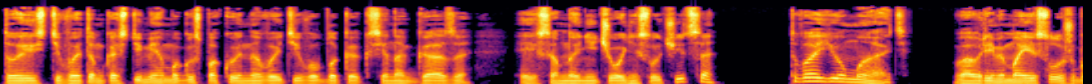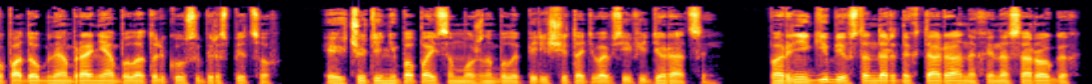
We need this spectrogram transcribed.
То есть в этом костюме я могу спокойно войти в облако ксеногаза, и со мной ничего не случится? Твою мать! Во время моей службы подобная броня была только у суперспецов. Их чуть ли не по пальцам можно было пересчитать во всей Федерации. Парни гибли в стандартных таранах и носорогах,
